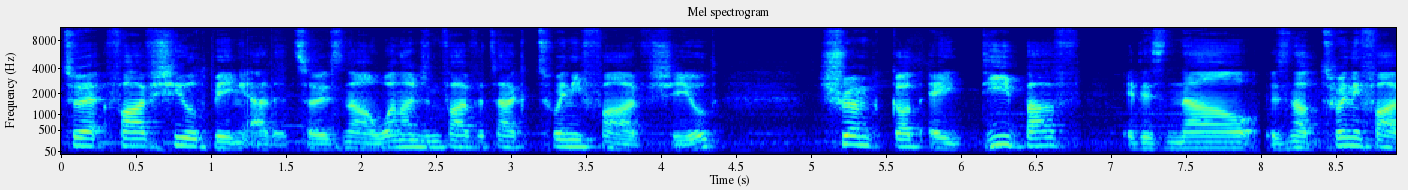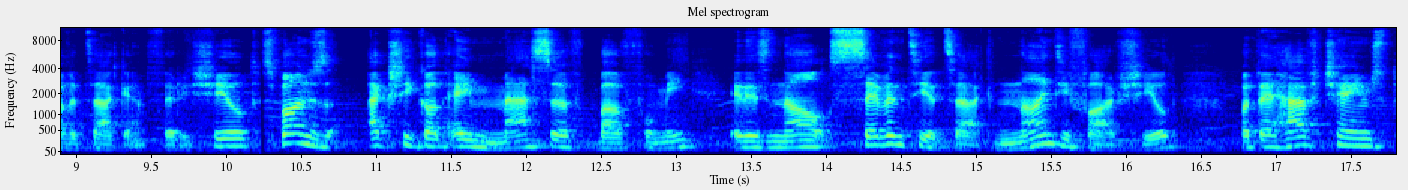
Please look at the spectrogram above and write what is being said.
5 shield being added. So it's now 105 attack, 25 shield. Shrimp got a debuff. It is now is now 25 attack and 30 shield. Sponge actually got a massive buff for me. It is now 70 attack, 95 shield but they have changed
